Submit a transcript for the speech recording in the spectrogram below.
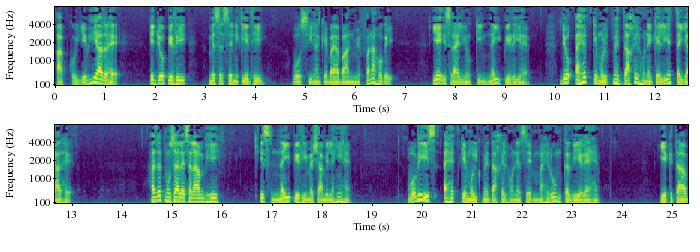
آپ کو یہ بھی یاد رہے کہ جو پیڑھی مصر سے نکلی تھی، وہ سینا کے بیابان میں فنا ہو گئی۔ یہ اسرائیلیوں کی نئی پیڑھی ہے جو عہد کے ملک میں داخل ہونے کے لیے تیار ہے۔ حضرت موسیٰ علیہ السلام بھی اس نئی پیڑھی میں شامل نہیں ہیں۔ وہ بھی اس عہد کے ملک میں داخل ہونے سے محروم کر دیے گئے ہیں۔ یہ کتاب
